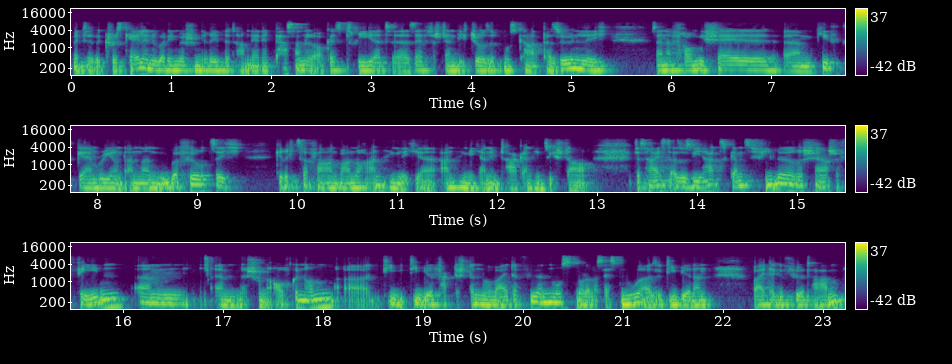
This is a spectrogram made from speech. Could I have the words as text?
mit Chris Kalin, über den wir schon geredet haben, der den Passhandel orchestriert, äh, selbstverständlich Joseph Muscat persönlich, seiner Frau Michelle, ähm, Keith Gambry und anderen über 40 Gerichtsverfahren waren noch anhängig, äh, anhängig an dem Tag, an dem sie starb. Das heißt also, sie hat ganz viele Recherchefäden ähm, ähm, schon aufgenommen, äh, die, die wir faktisch dann nur weiterführen mussten, oder was heißt nur, also die wir dann weitergeführt haben.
